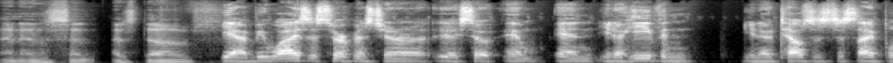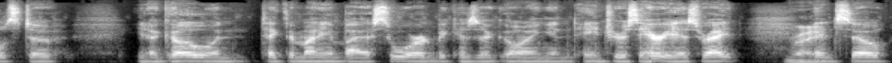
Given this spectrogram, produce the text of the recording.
and innocent as doves? Yeah, be wise as serpents, general. So and and you know he even you know tells his disciples to you know go and take their money and buy a sword because they're going in dangerous areas, right? Right. And so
